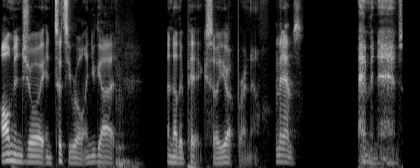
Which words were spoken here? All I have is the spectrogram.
Almond Joy, and Tootsie Roll, and you got another pick. So you're up right now. M&M's. M and M's.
